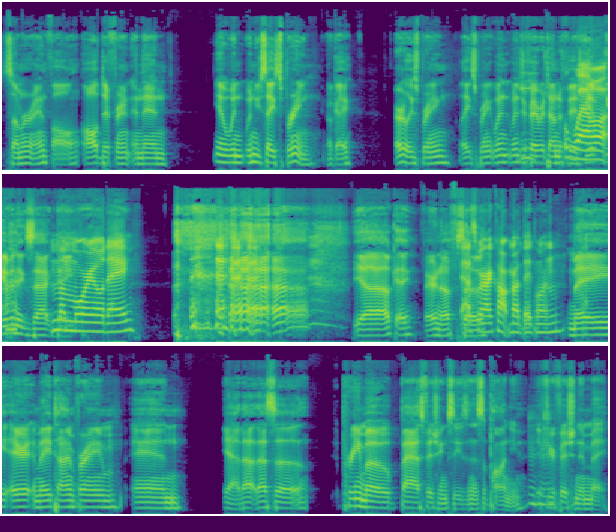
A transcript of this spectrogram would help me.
summer, and fall, all different. And then, you know, when, when you say spring, okay, early spring, late spring, when, when's your favorite time to fish? Well, give, give an exact date. Memorial Day. yeah. Okay. Fair enough. That's so where I caught my big one. May air, May time frame, and yeah, that that's a primo bass fishing season is upon you mm-hmm. if you're fishing in May.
